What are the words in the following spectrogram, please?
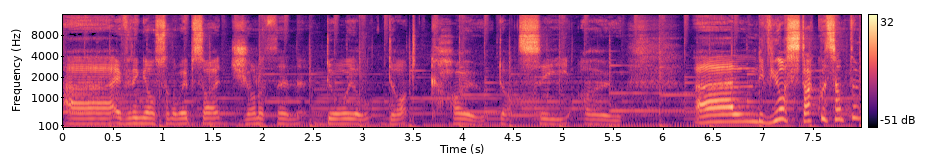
Uh, everything else on the website, jonathandoyle.co.co. Uh, if you're stuck with something,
